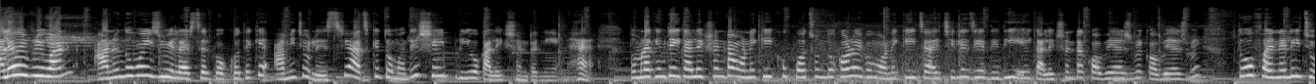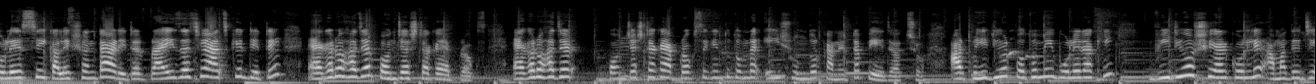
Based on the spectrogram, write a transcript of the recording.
হ্যালো এভরিওয়ান আনন্দময়ী জুয়েলার্সের পক্ষ থেকে আমি চলে এসেছি আজকে তোমাদের সেই প্রিয় কালেকশনটা নিয়ে। হ্যাঁ তোমরা কিন্তু এই কালেকশনটা অনেকেই খুব পছন্দ করো এবং অনেকেই চাইছিলে যে, দিদি, এই কালেকশনটা কবে আসবে কবে আসবে? তো ফাইনালি চলে এসছে এই কালেকশনটা আর এটার প্রাইস আছে আজকের ডেটে এগারো হাজার পঞ্চাশ টাকা অ্যাপ্রক্স এগারো হাজার পঞ্চাশ টাকা অ্যাপ্রক্সে কিন্তু তোমরা এই সুন্দর কানেরটা পেয়ে যাচ্ছ। আর ভিডিওর প্রথমেই বলে রাখি, ভিডিও শেয়ার করলে আমাদের যে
